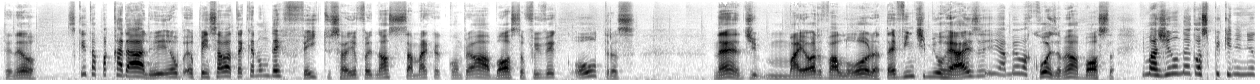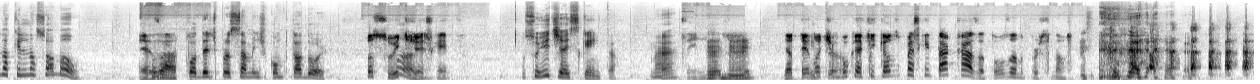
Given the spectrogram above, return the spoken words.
entendeu? Esquenta pra caralho. E Eu, eu pensava até que era um defeito isso aí. Eu falei, nossa, essa marca que eu comprei é uma bosta. Eu fui ver outras, né, de maior valor, até 20 mil reais e é a mesma coisa, a mesma bosta. Imagina um negócio pequenininho daquele na sua mão. Com Exato. poder de processamento de computador. O Switch Mano. já esquenta. O Switch já esquenta, né? Sim. Uhum. Eu tenho Então- notebook aqui que eu uso pra esquentar a casa, tô usando por sinal.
